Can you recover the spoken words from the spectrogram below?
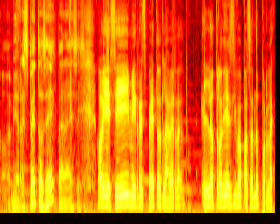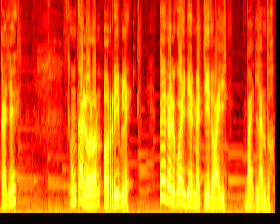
Oh, mis respetos, ¿eh? Para eso. Oye, sí, mis respetos, la verdad. El otro día iba pasando por la calle. Un calorón horrible. Pero el güey bien metido ahí, bailando.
